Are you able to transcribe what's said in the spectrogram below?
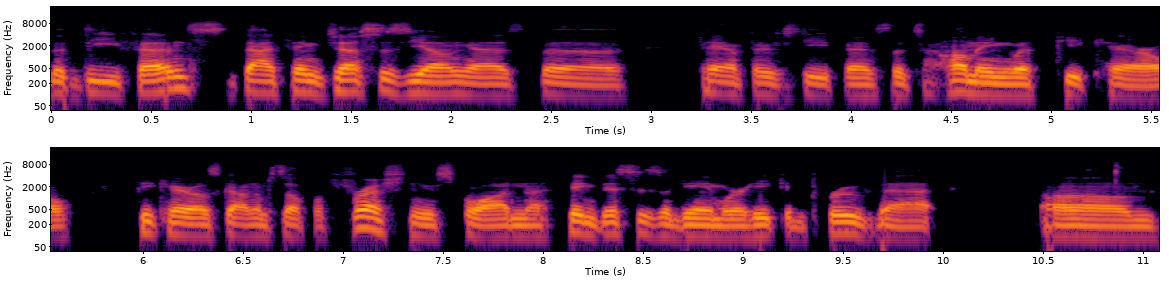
the defense that I think just as young as the Panthers defense that's humming with Pete Carroll. Pete Carroll's got himself a fresh new squad, and I think this is a game where he can prove that. Um,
